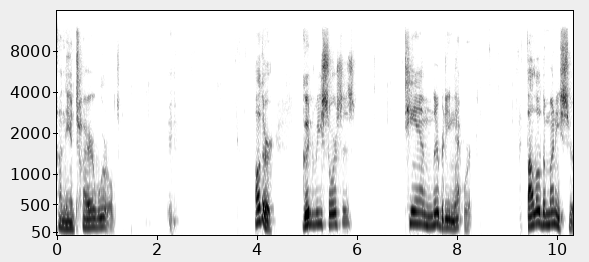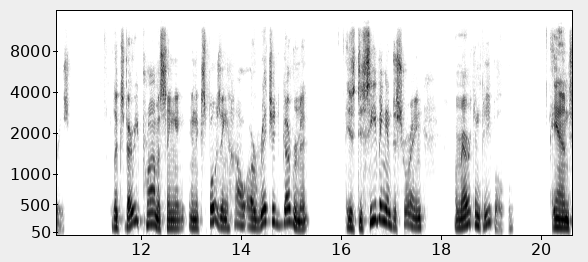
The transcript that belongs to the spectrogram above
on the entire world. Other good resources TN Liberty Network, Follow the Money series, looks very promising in exposing how our wretched government is deceiving and destroying American people. And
